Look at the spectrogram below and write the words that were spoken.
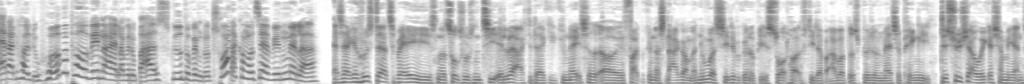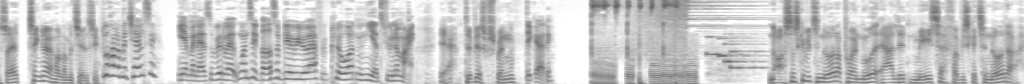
er der et hold, du håber på at vinde, eller vil du bare skyde på, hvem du tror, der kommer til at vinde, eller? Altså jeg kan huske der tilbage i sådan noget 2010-11-agtigt, da jeg gik i gymnasiet, og øh, folk begyndte at snakke om, at nu var City begyndt at blive et stort hold, fordi der bare var blevet spyttet en masse penge i. Det synes jeg jo ikke er charmerende, så jeg tænker, jeg holder med Chelsea. Du holder med Chelsea? Jamen altså, ved du hvad, uanset hvad, så bliver vi i hvert fald klogere den 29. maj. Ja, det bliver sgu spændende. Det gør det. Nå, så skal vi til noget, der på en måde er lidt meta, for vi skal til noget, der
